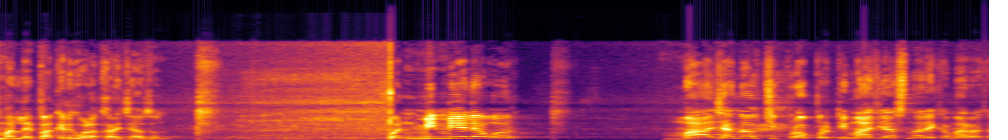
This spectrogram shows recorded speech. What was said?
मला लय पाकिट गोळा करायची अजून. पण मी मेल्यावर माझ्या नावची प्रॉपर्टी माझी असणार आहे का महाराज?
